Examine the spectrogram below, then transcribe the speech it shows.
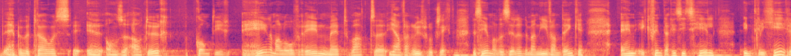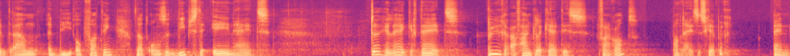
hebben we trouwens, eh, eh, onze auteur komt hier helemaal overeen met wat eh, Jan van Ruusbroek zegt. Het is helemaal dezelfde manier van denken. En ik vind daar is iets heel intrigerend aan die opvatting dat onze diepste eenheid tegelijkertijd pure afhankelijkheid is van God, want Hij is de schepper. En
